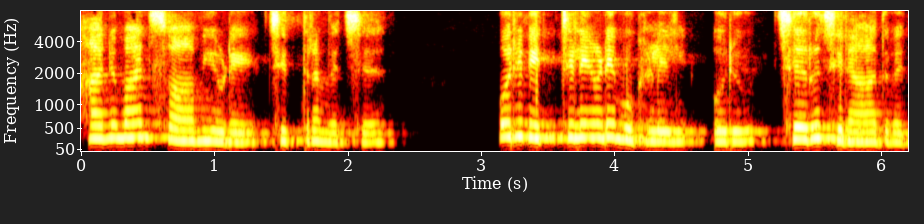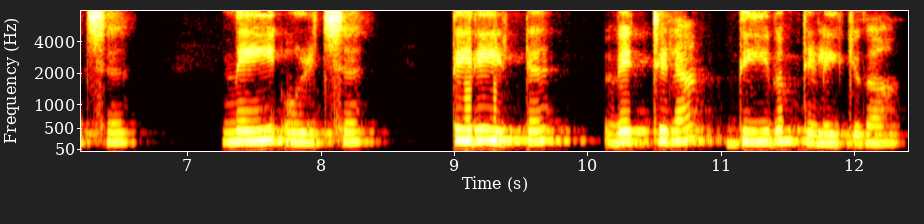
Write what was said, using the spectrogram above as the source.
ഹനുമാൻ സ്വാമിയുടെ ചിത്രം വെച്ച് ഒരു വെറ്റിലയുടെ മുകളിൽ ഒരു ചെറു ചിരാത് വെച്ച് നെയ്യ് ഒഴിച്ച് തിരിയിട്ട് വെറ്റില ദീപം തെളിയിക്കുക.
